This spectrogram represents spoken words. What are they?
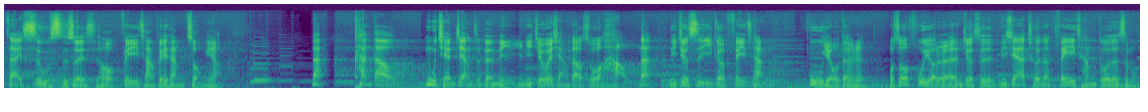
在四五十岁的时候非常非常重要。那看到目前这样子的你，你就会想到说，好，那你就是一个非常富有的人。我说富有的人，就是你现在存了非常多的什么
